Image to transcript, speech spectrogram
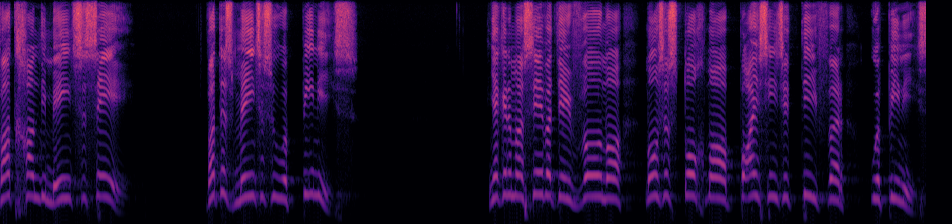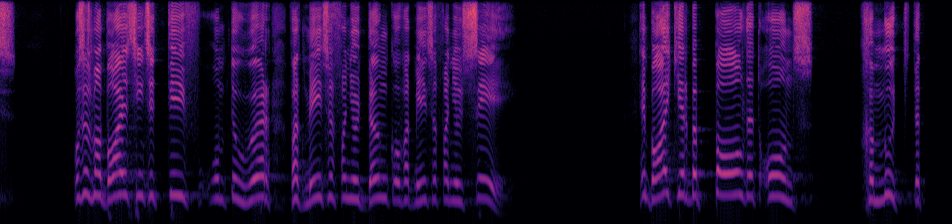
wat gaan die mense sê? Wat is mense se opinies? En jy kan net maar sê wat jy wil, maar, maar ons is tog maar baie sensitief vir opinies. Ons is maar baie sensitief om te hoor wat mense van jou dink of wat mense van jou sê. En baie keer bepaal dit ons gemoed, dit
